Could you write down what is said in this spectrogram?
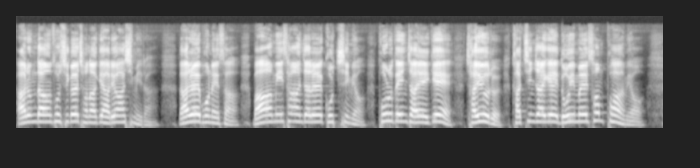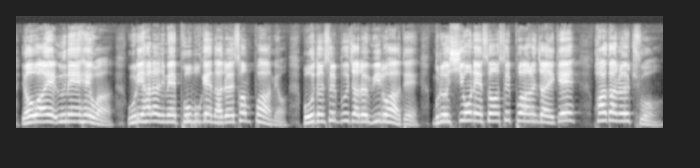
아름다운 소식을 전하게 하려 하심이라. 나를 보내사 마음이 상한 자를 고치며 포로된 자에게 자유를 갇힌 자에게 노임을 선포하며 여호와의 은혜의 해와 우리 하나님의 보복의 날을 선포하며 모든 슬픈 자를 위로하되 무릇 시온에서 슬퍼하는 자에게 화관을 주어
